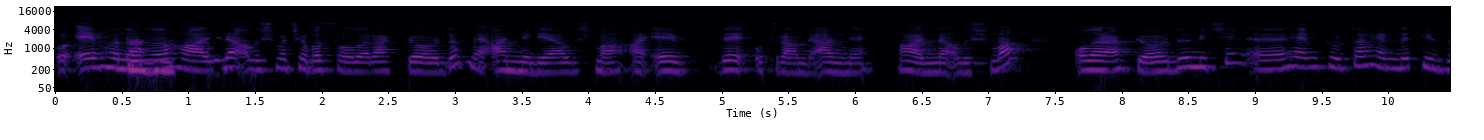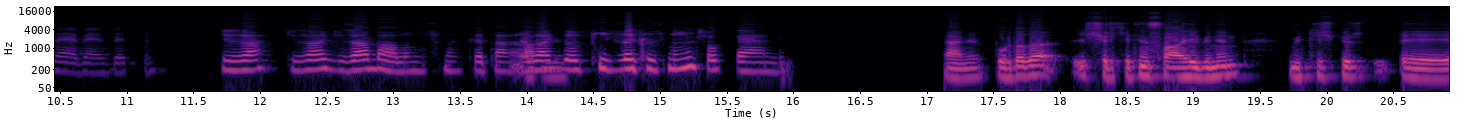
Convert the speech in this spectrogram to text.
o ev hanımlığı Aha. haline alışma çabası olarak gördüm ve anneliğe alışma, evde oturan bir anne haline alışma olarak gördüğüm için e, hem turta hem de pizzaya benzettim. Güzel, güzel, güzel bağlamışsın hakikaten. Yani- Özellikle o pizza kısmını çok beğendim. Yani burada da şirketin sahibinin müthiş bir e,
